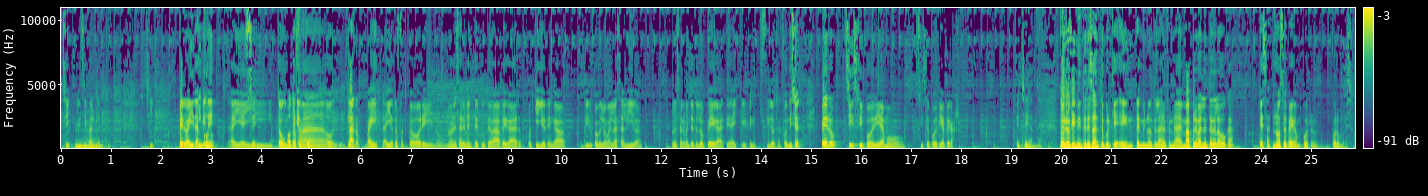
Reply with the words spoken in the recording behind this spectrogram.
Sí, Mm. principalmente. Sí. Pero ahí también hay, ahí hay Sí. todo un Otros tema. o- claro, hay, hay otros factores y no, no necesariamente tú te vas a pegar porque yo tenga virus papiloma en la saliva. No necesariamente te lo pega, hay que tener otras condiciones. Pero sí, sí podríamos, sí se podría pegar. Pero es bien interesante porque en términos de las enfermedades más prevalentes de la boca, esas no se pegan por, por un beso.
